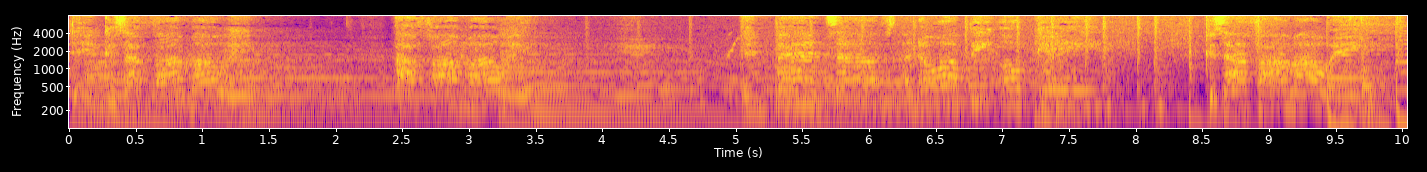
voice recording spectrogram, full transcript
day, cause I found my way. I found my way. In bad times, I know I'll be okay, cause I found my way.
